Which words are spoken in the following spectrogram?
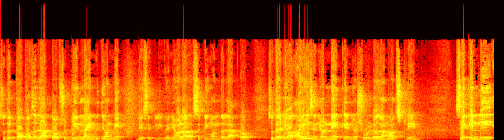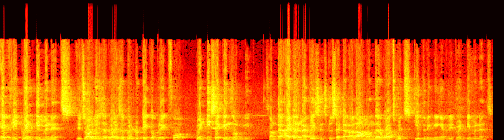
So the top of the laptop should be in line with your neck basically when you all are sitting on the laptop so that your eyes and your neck and your shoulders are not strained. Secondly, every 20 minutes it's always advisable to take a break for 20 seconds only. Sometimes I tell my patients to set an alarm on their watch which keeps ringing every 20 minutes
